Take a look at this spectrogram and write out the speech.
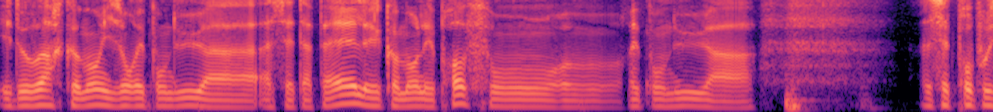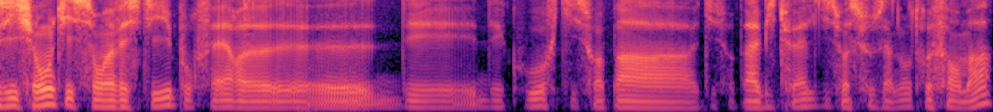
et de voir comment ils ont répondu à, cet appel et comment les profs ont, répondu à, cette proposition, qui se sont investis pour faire euh, des, cours qui ne soient, pas, soient pas habituels, qui soient sous un autre format.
